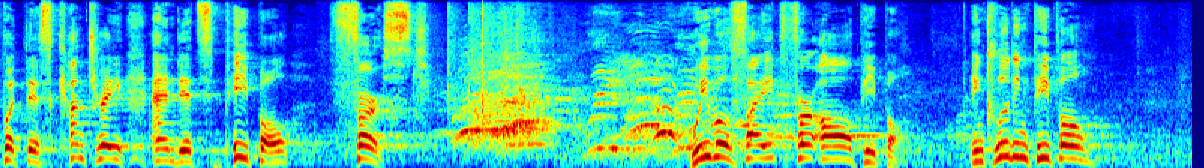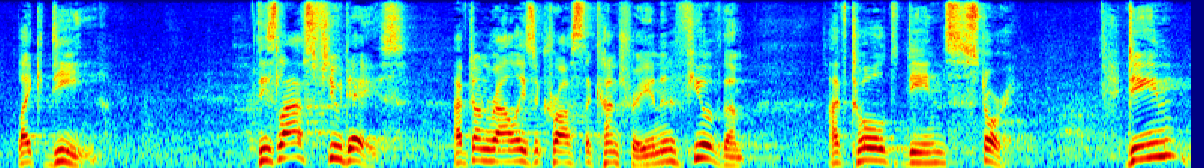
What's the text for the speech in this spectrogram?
put this country and its people first. We will fight for all people, including people like Dean. These last few days, I've done rallies across the country, and in a few of them, I've told Dean's story. Dean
